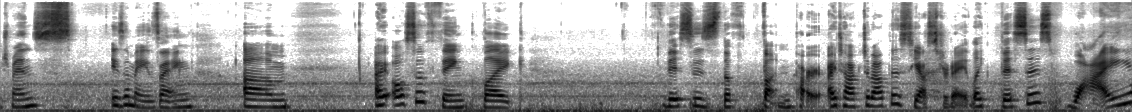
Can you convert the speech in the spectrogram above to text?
Engagements is amazing. Um, I also think like this is the fun part. I talked about this yesterday. Like, this is why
